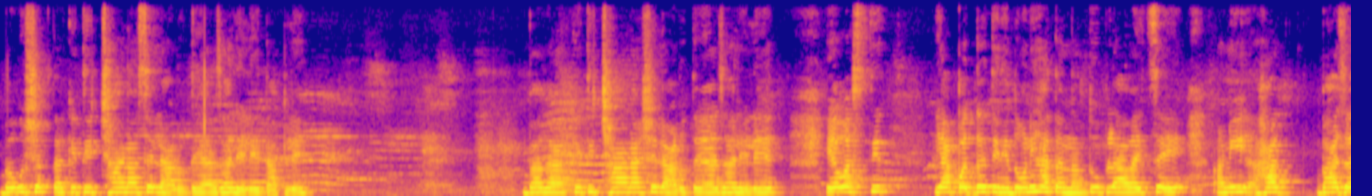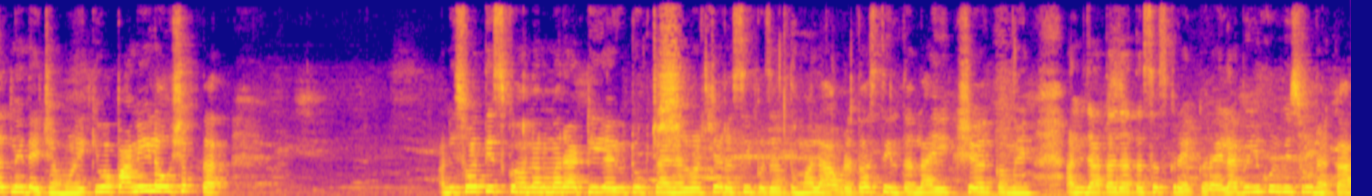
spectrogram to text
बघू शकता किती छान असे लाडू तयार झालेले आहेत आपले. बघा किती छान असे लाडू तयार झालेले आहेत. व्यवस्थित या पद्धतीने दोन्ही हातांना तूप लावायचं आहे आणि हात भाजत नाही त्याच्यामुळे किंवा पाणी लावू शकतात. आणि स्वातीच कॉर्नर मराठी या यूट्यूब चॅनलवरच्या रेसिपी जर तुम्हाला आवडत असतील तर लाईक शेअर कमेंट आणि जाता जाता सबस्क्राईब करायला बिलकुल विसरू नका.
